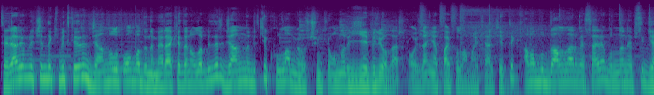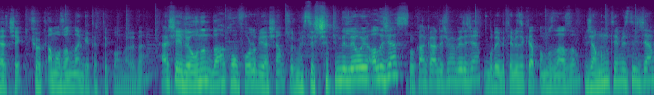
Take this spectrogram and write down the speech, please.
Teraryumun içindeki bitkilerin canlı olup olmadığını merak eden olabilir. Canlı bitki kullanmıyoruz çünkü onları yiyebiliyorlar. O yüzden yapay kullanmayı tercih ettik. Ama bu dallar vesaire bunların hepsi gerçek. Kök Amazon'dan getirttik onları da. Her şey Leo'nun daha konforlu bir yaşam sürmesi için. Şimdi Leo'yu alacağız. Furkan kardeşime vereceğim. Buraya bir temizlik yapmamız lazım. Camını temizleyeceğim.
